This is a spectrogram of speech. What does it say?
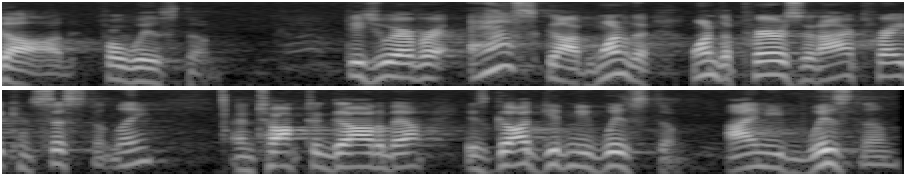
God for wisdom. Did you ever ask God? One of the, one of the prayers that I pray consistently and talk to God about is God, give me wisdom. I need wisdom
